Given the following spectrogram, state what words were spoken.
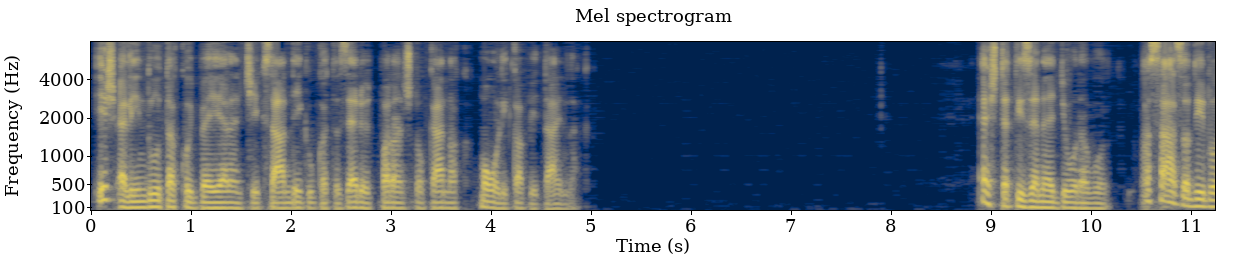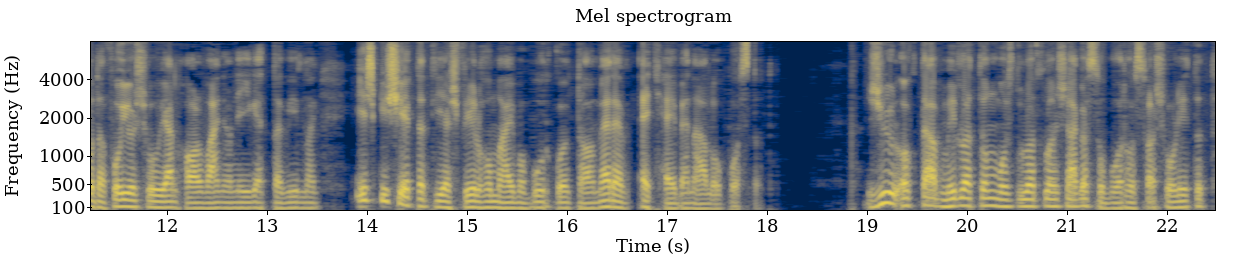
És elindultak, hogy bejelentsék szándékukat az erőt parancsnokának, Móli kapitánynak. Este tizenegy óra volt. A századi roda folyosóján halványan égett a villany, és kísérteties félhomályba burkolta a merev egy helyben álló posztot. Jules Octave Midlaton mozdulatlansága szoborhoz hasonlított,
